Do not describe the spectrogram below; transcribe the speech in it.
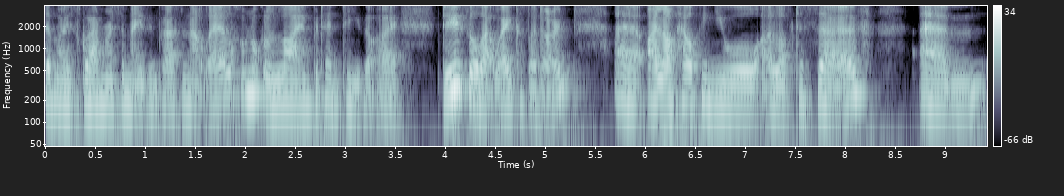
the most glamorous, amazing person out there. Like, I'm not going to lie and pretend to you that I do feel that way because I don't. Uh, I love helping you all. I love to serve. Um,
